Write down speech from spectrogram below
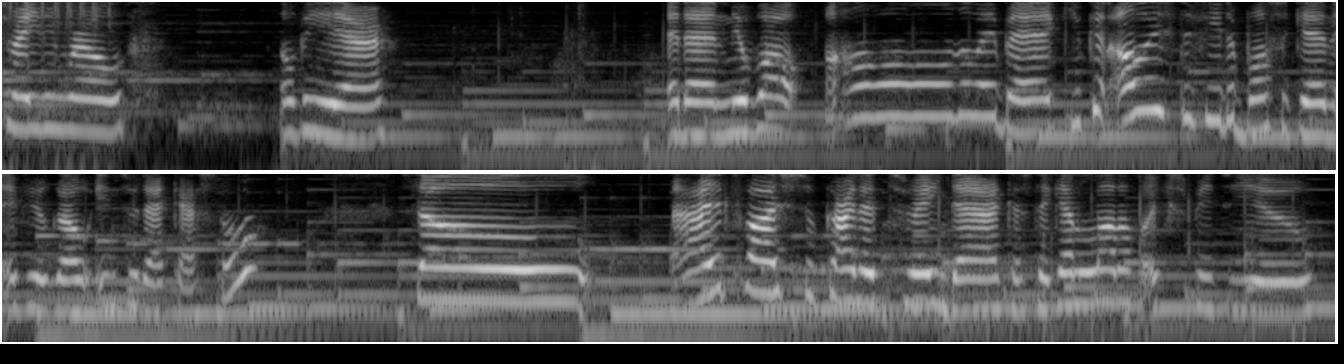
training world, over here, and then you walk all the way back, you can always defeat a boss again if you go into their castle. So I advise to kind of train there because they get a lot of XP to you.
